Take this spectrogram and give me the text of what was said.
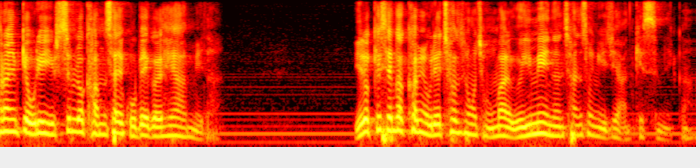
하나님께 우리 입술로 감사의 고백을 해야 합니다. 이렇게 생각하면 우리의 찬송은 정말 의미 있는 찬송이지 않겠습니까?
